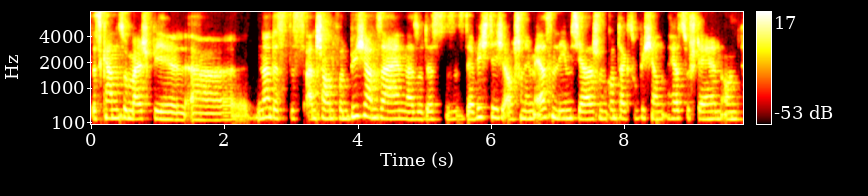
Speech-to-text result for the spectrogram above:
Das kann zum Beispiel äh, ne, das, das Anschauen von Büchern sein, also das, das ist sehr wichtig, auch schon im ersten Lebensjahr schon Kontakt zu Büchern herzustellen und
